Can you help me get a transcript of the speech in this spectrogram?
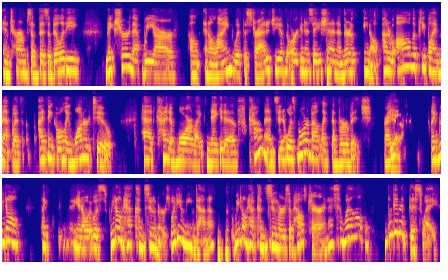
in terms of visibility, make sure that we are uh, and aligned with the strategy of the organization. And they're, you know, out of all the people I met with, I think only one or two had kind of more like negative comments. And it was more about like the verbiage, right? Yeah. Like we don't, like, you know, it was, we don't have consumers. What do you mean, Donna? we don't have consumers of healthcare. And I said, well, look at it this way.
